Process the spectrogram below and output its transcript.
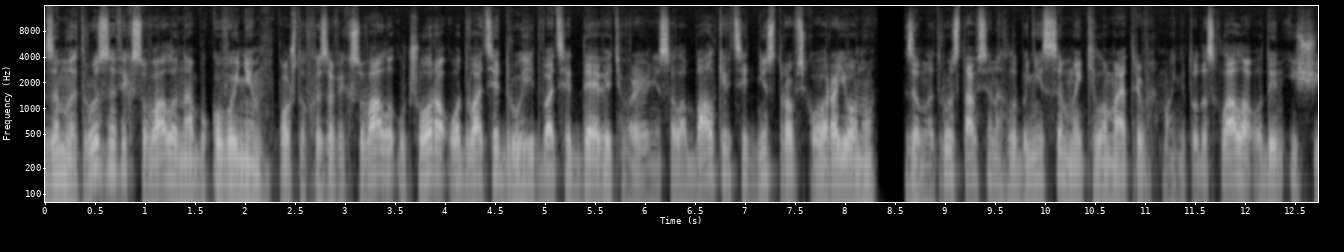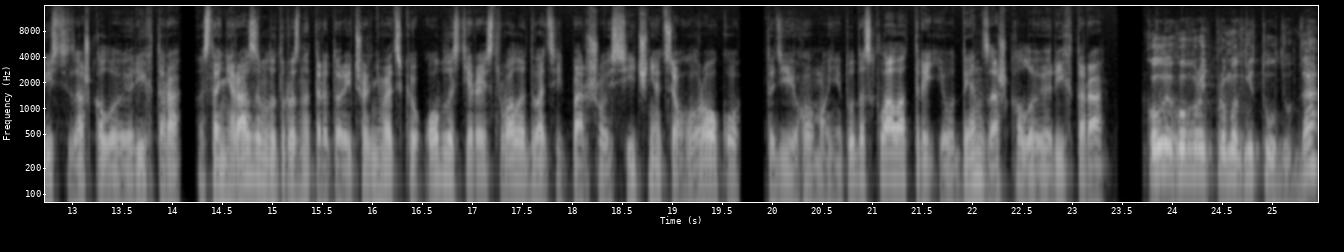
Землетрус зафіксували на Буковині. Поштовхи зафіксували учора о 22.29 в районі села Балківці Дністровського району. Землетрус стався на глибині 7 кілометрів. Магнітуда склала 1,6 за шкалою Ріхтера. Останній раз землетрус на території Чернівецької області реєстрували 21 січня цього року. Тоді його магнітуда склала 3,1 за шкалою Ріхтера. Коли говорять про магнітуду, да,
